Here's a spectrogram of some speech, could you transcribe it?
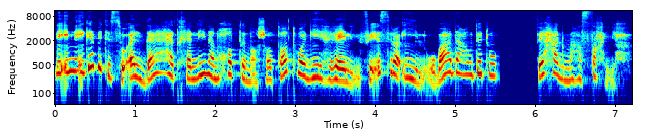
لأن إجابة السؤال ده هتخلينا نحط نشاطات وجيه غالي في إسرائيل وبعد عودته في حجمها الصحيح.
